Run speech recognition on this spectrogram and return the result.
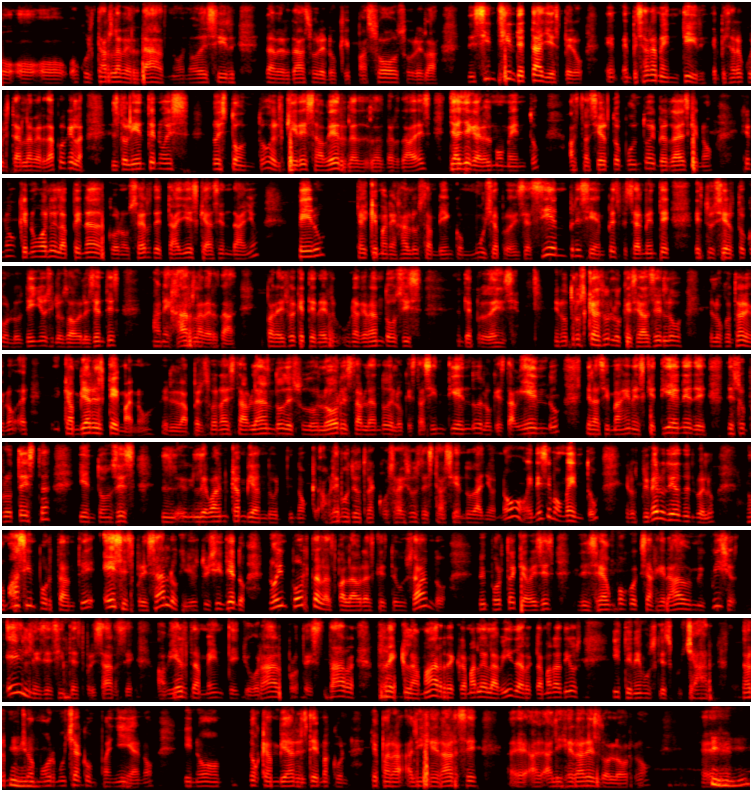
o, ocultar la verdad, ¿no? no decir la verdad sobre lo que pasó, sobre la, sin, sin detalles, pero em, empezar a mentir, empezar a ocultar la verdad, porque el doliente no es, no es tonto, él quiere saber las, las, verdades, ya llegará el momento, hasta cierto punto hay verdades que no, que no, que no vale la pena conocer detalles que hacen daño, pero hay que manejarlos también con mucha prudencia. Siempre, siempre, especialmente esto es cierto con los niños y los adolescentes, manejar la verdad. Para eso hay que tener una gran dosis de prudencia. En otros casos lo que se hace es lo, lo contrario, ¿no? Eh, cambiar el tema, ¿no? La persona está hablando de su dolor, está hablando de lo que está sintiendo, de lo que está viendo, de las imágenes que tiene, de, su protesta, y entonces le, van cambiando, no, hablemos de otra cosa, eso te está haciendo daño. No, en ese momento, en los primeros días del duelo, lo más importante es expresar lo que yo estoy sintiendo. No importa las palabras que esté usando, no importa que a veces sea un poco exagerado en mi juicio. Él necesita expresarse abiertamente, llorar, protestar, reclamar, reclamarle a la vida, reclamar a Dios. Y tenemos que escuchar, dar mucho amor, mucha compañía, ¿no? Y no, no cambiar el tema con que para aligerarse, eh, aligerar el dolor, ¿no? Eh,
